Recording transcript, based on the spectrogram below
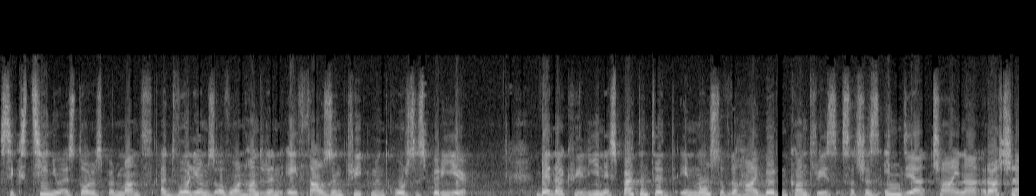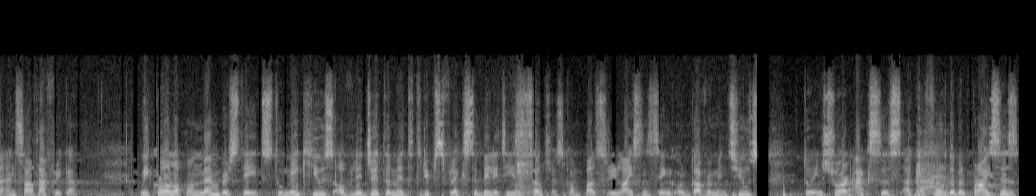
16 US dollars per month at volumes of 108,000 treatment courses per year. Bedaquiline is patented in most of the high-burden countries such as India, China, Russia, and South Africa. We call upon member states to make use of legitimate TRIPS flexibilities such as compulsory licensing or government use to ensure access at affordable prices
